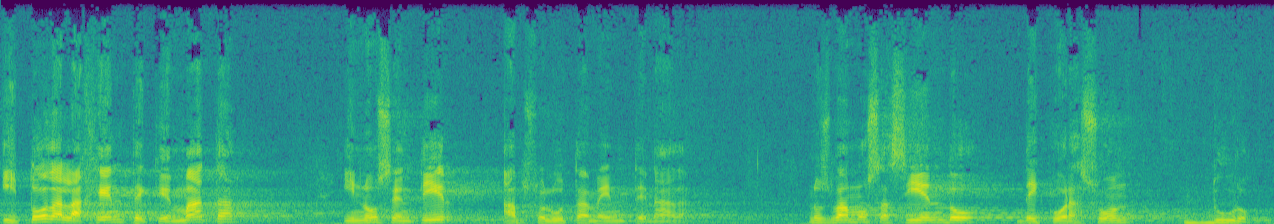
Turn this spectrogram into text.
y toda la gente que mata y no sentir absolutamente nada. Nos vamos haciendo de corazón duro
